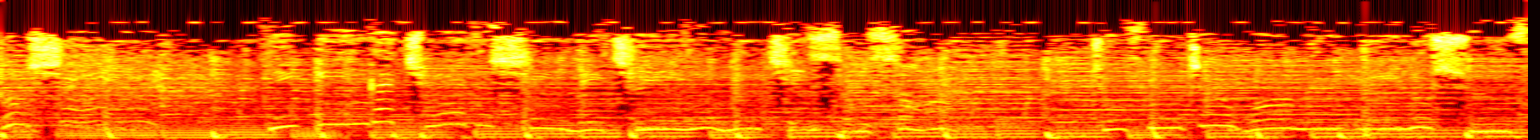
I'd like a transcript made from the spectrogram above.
同行，你应该觉得心里轻轻松松，祝福着我们一路顺风。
